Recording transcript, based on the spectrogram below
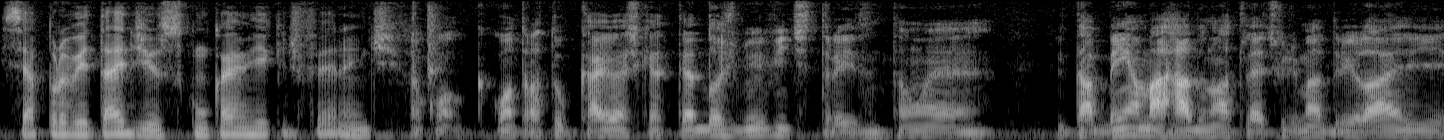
se aproveitar disso. Com o Caio Henrique é diferente. O contrato do Caio acho que é até 2023, então é ele está bem amarrado no Atlético de Madrid lá e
